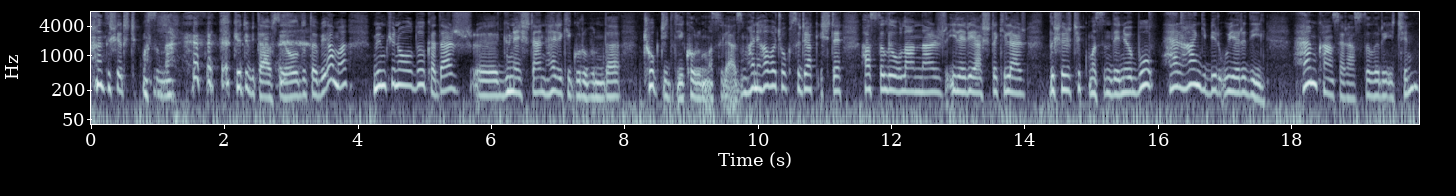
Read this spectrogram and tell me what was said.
dışarı çıkmasınlar. Kötü bir tavsiye oldu tabii ama mümkün olduğu kadar e, güneşten her iki grubunda çok ciddi korunması lazım. Hani hava çok sıcak işte hastalığı olanlar, ileri yaştakiler dışarı çıkmasın deniyor. Bu herhangi bir uyarı değil. Hem kanser hastaları için,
